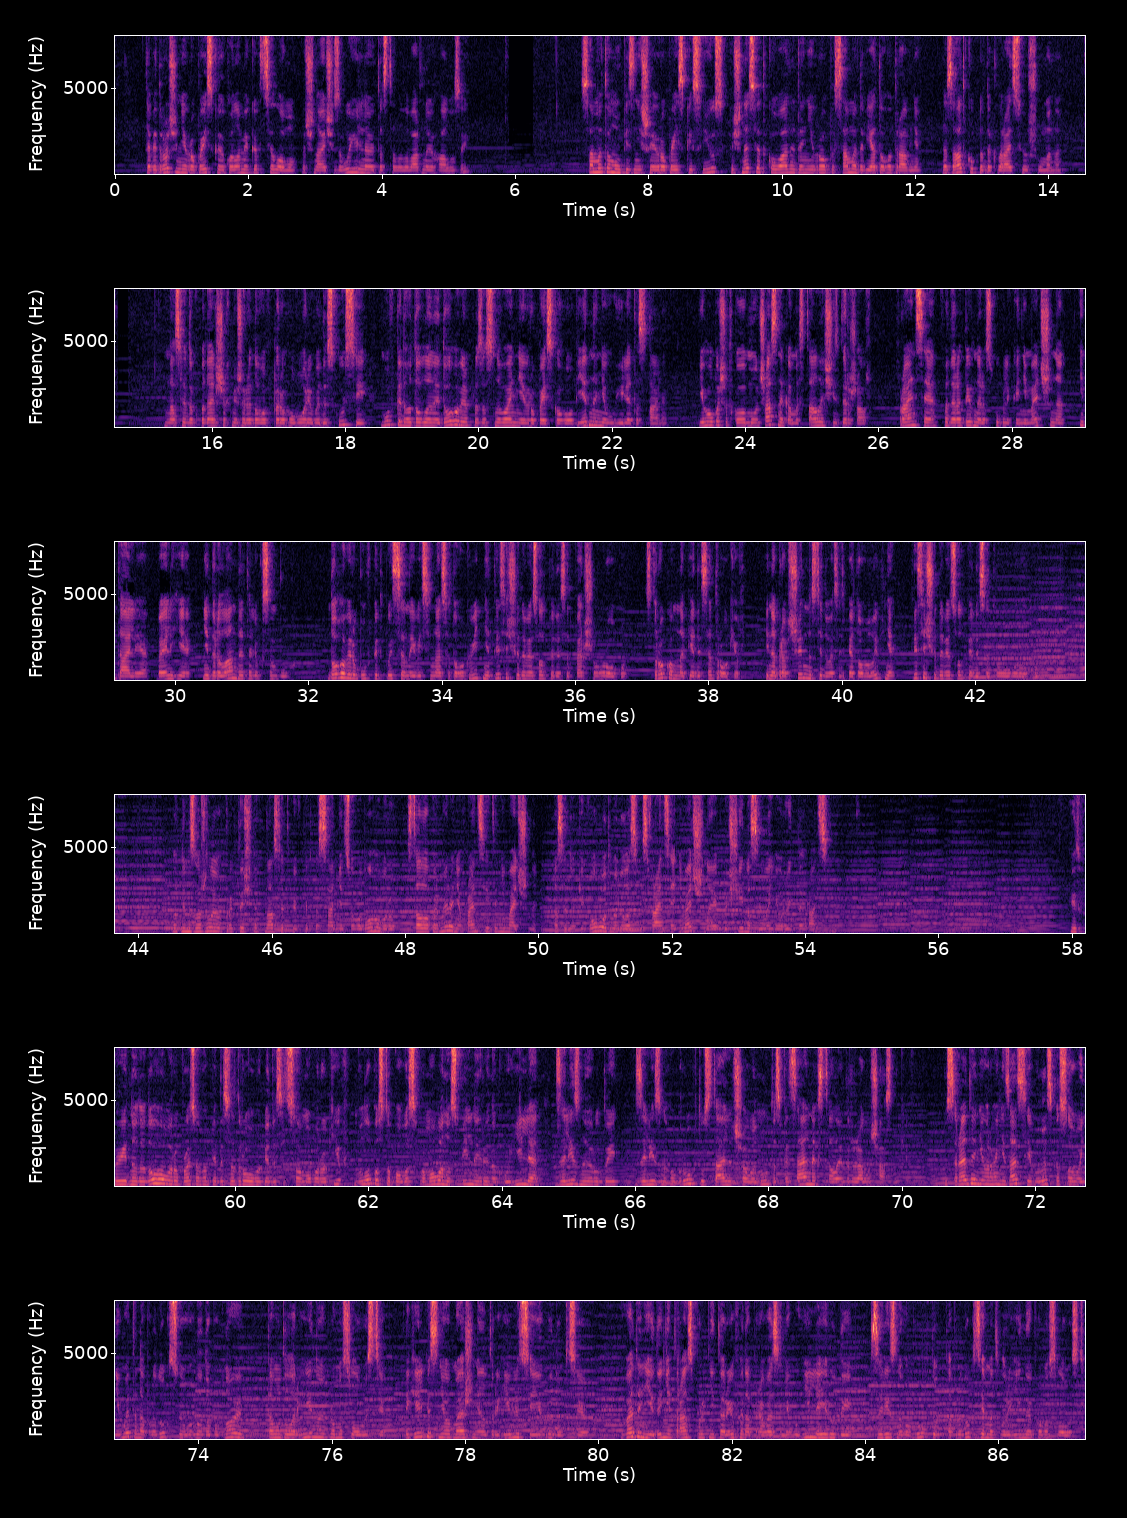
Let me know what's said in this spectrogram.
та відродження європейської економіки в цілому, починаючи з вугільної та сталеловарної галузей. Саме тому пізніше Європейський Союз почне святкувати День Європи саме 9 травня на згадку про декларацію Шумана. Внаслідок подальших міжурядових переговорів і дискусій був підготовлений договір про заснування Європейського об'єднання вугілля та сталі. Його початковими учасниками стали шість держав: Франція, Федеративна Республіка Німеччина, Італія, Бельгія, Нідерланди та Люксембург. Договір був підписаний 18 квітня 1951 року строком на 50 років і набрав чинності 25 липня 1952 року. Одним з важливих практичних наслідків підписання цього договору стало примирення Франції та Німеччини, наслідок якого утворилася віз Франція Німеччина як рушійна сила євроінтеграції. Відповідно до договору, протягом 52-57 років було поступово сформовано спільний ринок вугілля, залізної руди, залізного брухту, сталі, човину та спеціальних сталих держав-учасників. Усередині організації були скасовані мити на продукцію вугледобувної та металургійної промисловості та кількісні обмеження на торгівлю цією продукцією. Введені єдині транспортні тарифи на перевезення вугілля і руди, залізного брухту та продукції металургійної промисловості.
